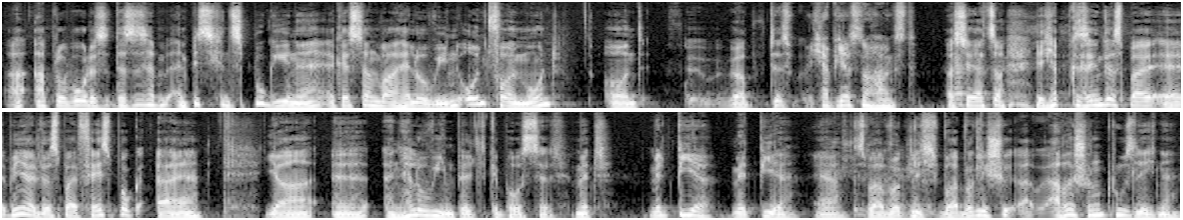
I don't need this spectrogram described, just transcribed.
Apropos, das, das ist ein bisschen spooky, ne? Gestern war Halloween und Vollmond und äh, ja, das, ich habe jetzt noch Angst. Hast du jetzt noch? Ich habe gesehen, dass bei äh, Michael, du hast bei Facebook äh, ja äh, ein Halloween-Bild gepostet mit mit Bier. Mit Bier, ja. Das war wirklich, war wirklich, aber schon gruselig, ne?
